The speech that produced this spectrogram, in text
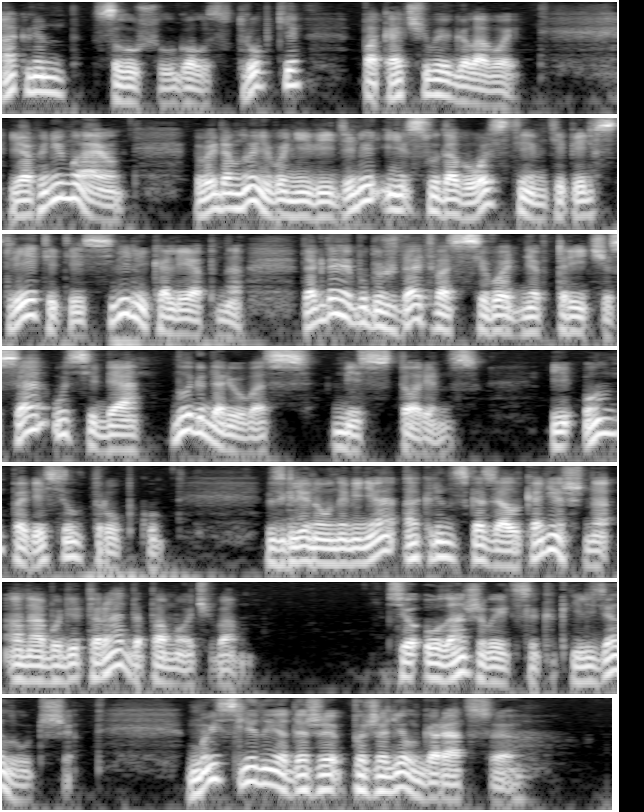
Акленд слушал голос в трубке, покачивая головой. «Я понимаю. Вы давно его не видели и с удовольствием теперь встретитесь. Великолепно. Тогда я буду ждать вас сегодня в три часа у себя. Благодарю вас, мисс Торренс». И он повесил трубку. Взглянув на меня, Аклин сказал, «Конечно, она будет рада помочь вам. Все улаживается как нельзя лучше». Мысленно я даже пожалел Горацио.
